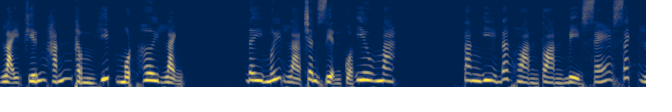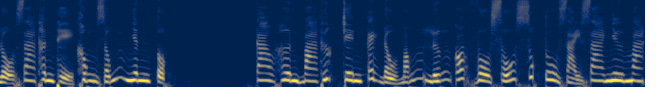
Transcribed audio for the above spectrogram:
Lại khiến hắn thầm hít một hơi lạnh. Đây mới là chân diện của yêu ma. Tăng y đã hoàn toàn bị xé sách lộ ra thân thể không giống nhân tộc. Cao hơn ba thước trên cái đầu bóng lưỡng có vô số xúc tu dài ra như ma.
